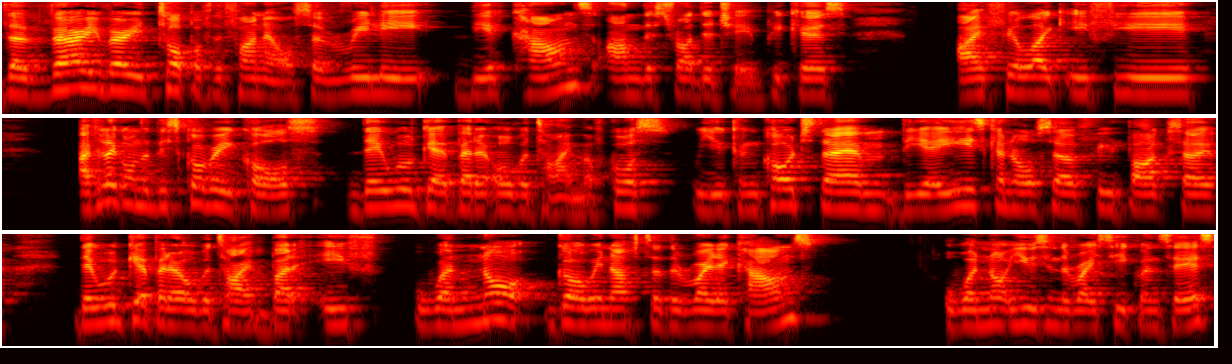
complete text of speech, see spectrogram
the very very top of the funnel. So really the accounts and the strategy because I feel like if you I feel like on the discovery calls, they will get better over time. Of course, you can coach them. The AEs can also have feedback, so they will get better over time. But if we're not going after the right accounts, we're not using the right sequences,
